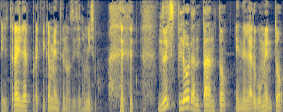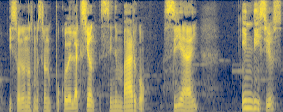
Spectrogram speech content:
El tráiler prácticamente nos dice lo mismo. no exploran tanto en el argumento y solo nos muestran un poco de la acción. Sin embargo, sí hay indicios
